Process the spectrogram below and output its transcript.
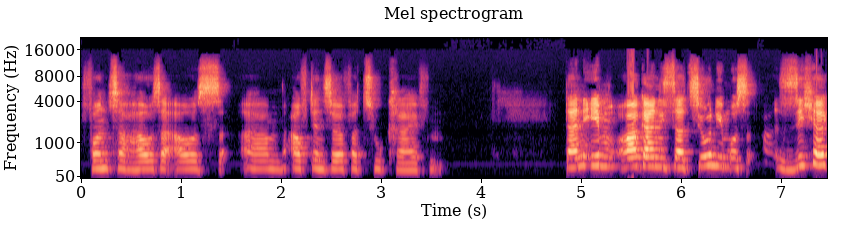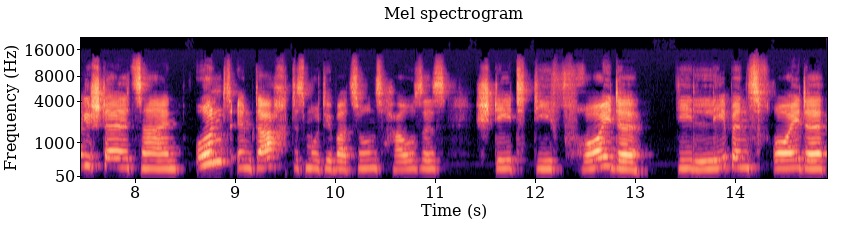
von zu Hause aus ähm, auf den Surfer zugreifen. Dann eben Organisation, die muss sichergestellt sein und im Dach des Motivationshauses steht die Freude, die Lebensfreude,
